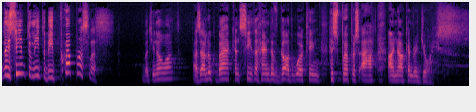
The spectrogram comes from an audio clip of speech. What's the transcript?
They seemed to me to be purposeless. But you know what? As I look back and see the hand of God working His purpose out, I now can rejoice.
